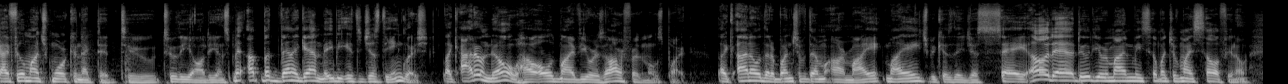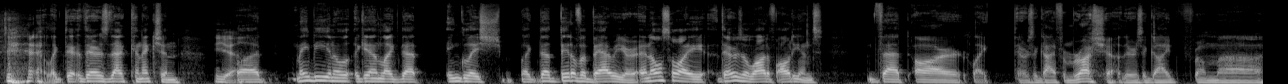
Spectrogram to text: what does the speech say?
I feel much more connected to to the audience. Uh, But then again, maybe it's just the English. Like, I don't know how old my viewers are for the most part. Like, I know that a bunch of them are my my age because they just say, "Oh, dude, you remind me so much of myself," you know. like, there, there's that connection. Yeah. But maybe you know, again, like that English, like that bit of a barrier. And also, I there's a lot of audience that are like, there's a guy from Russia, there's a guy from, uh,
